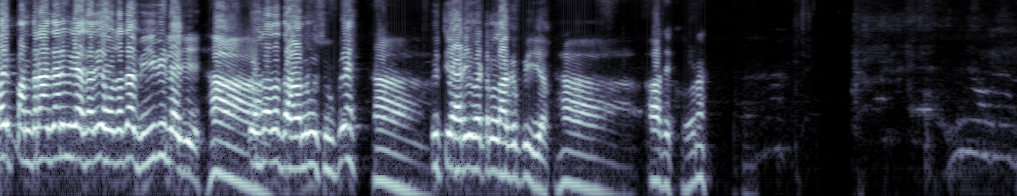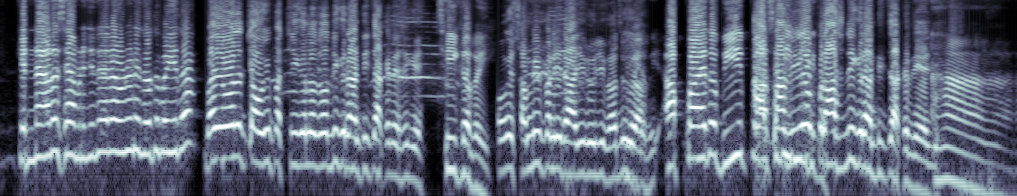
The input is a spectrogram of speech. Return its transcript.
ਬਈ 15 ਦਿਨ ਵੀ ਲੈ ਸਕਦੀ ਹੋ ਸਕਦਾ 20 ਵੀ ਲੈ ਜੇ। ਹੋ। ਹਾਂ ਸਕਦਾ ਦਾਨ ਨੂੰ ਸੂਪੇ। ਹਾਂ। ਕੋਈ ਤਿਆਰੀ ਵਟਣ ਲੱਗ ਪਈ ਆ। ਹਾਂ। ਆ ਦੇਖੋ ਹਨਾ ਕਿੰਨਾ ਦਾ ਸਾਹਮਣੇ ਜਿੰਦੇ ਉਹਨਾਂ ਨੇ ਦੁੱਧ ਬਈ ਇਹਦਾ ਬਈ ਉਹ ਤਾਂ 24 25 ਕਿਲੋ ਦੁੱਧ ਦੀ ਗਾਰੰਟੀ ਚੱਕਦੇ ਸੀਗੇ। ਠੀਕ ਆ ਬਈ। ਕਿਉਂਕਿ ਸੰਭੀ ਪਲੀ ਰਾਜੀ ਰੂਜੀ ਵਧੂਗਾ ਬਈ। ਆਪਾਂ ਇਹ ਤੋਂ 20 ਪਲੱਸ ਵੀ ਉਹ ਪਲੱਸ ਦੀ ਗਾਰੰਟੀ ਚੱਕਦੇ ਆ ਜੀ। ਹਾਂ।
